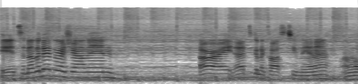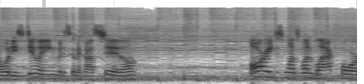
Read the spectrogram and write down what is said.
It's another Deathrite Shaman! Alright, that's gonna cost two mana. I don't know what he's doing, but it's gonna cost two. Or he just wants one black for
